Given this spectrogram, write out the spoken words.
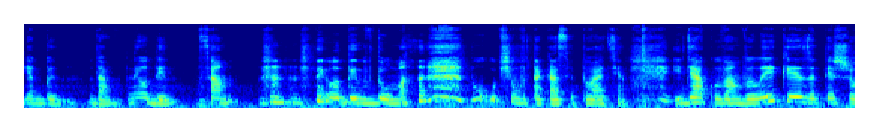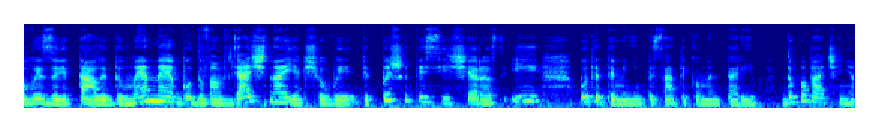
якби да, не один, сам не один вдома. Ну, в общем, от така ситуація. І дякую вам велике за те, що ви завітали до мене. Буду вам вдячна, якщо ви підпишетесь ще раз і будете мені писати коментарі. До побачення!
